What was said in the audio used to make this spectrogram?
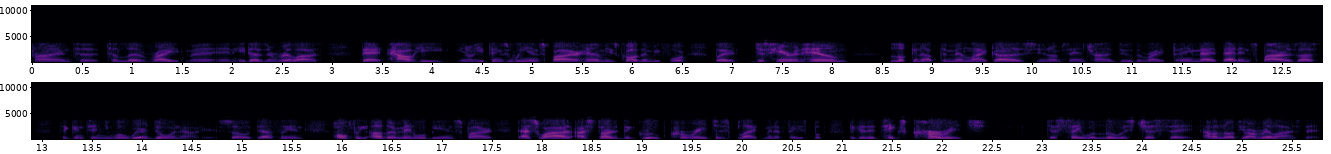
trying to to live right, man, and he doesn't realize that how he you know he thinks we inspire him. He's called him before, but just hearing him looking up to men like us, you know what I'm saying, trying to do the right thing. That that inspires us to continue what we're doing out here. So definitely and hopefully other men will be inspired. That's why I started the group Courageous Black Men of Facebook because it takes courage to say what Lewis just said. I don't know if y'all realize that.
